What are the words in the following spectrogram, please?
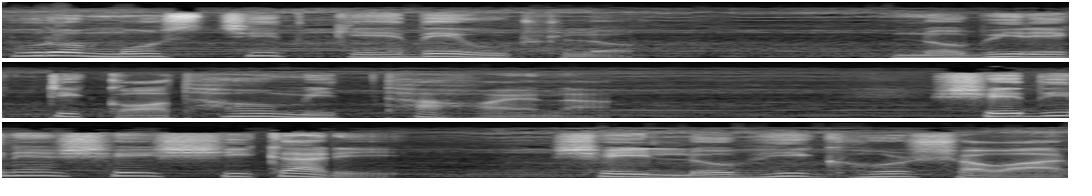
পুরো মসজিদ কেঁদে উঠল। নবীর একটি কথাও মিথ্যা হয় না। সেদিনের সেই শিকারী, সেই লোভী ঘোড়সওয়ার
